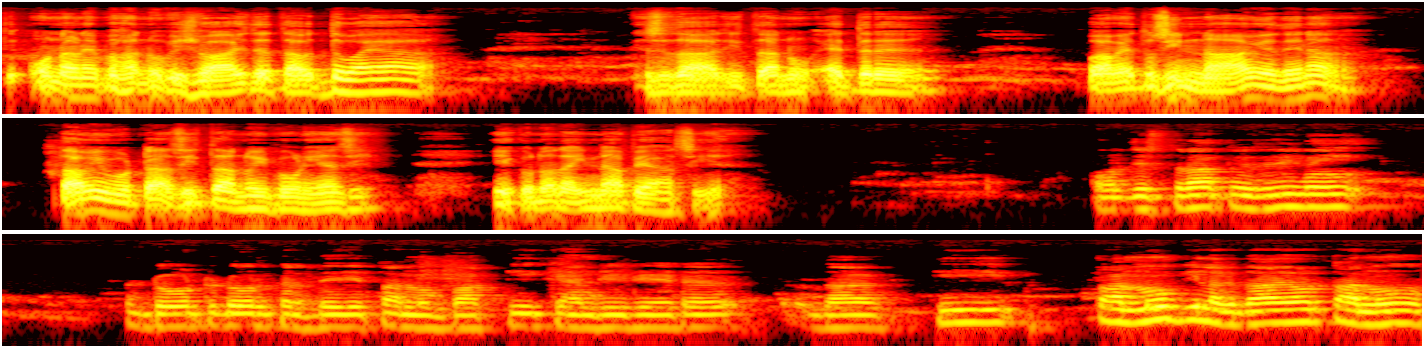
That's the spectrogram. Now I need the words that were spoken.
ਤੇ ਉਹਨਾਂ ਨੇ ਸਾਨੂੰ ਵਿਸ਼ਵਾਸ ਦਿੱਤਾ ਦਵਾਇਆ ਕਿ ਸਰਦਾਰ ਜੀ, ਤੁਹਾਨੂੰ ਇੱਧਰ ਭਾਵੇਂ ਤੁਸੀਂ ਨਾ ਵੀ ਹੁੰਦੇ ਨਾ, ਤਾਂ ਵੀ ਵੋਟਾਂ ਸੀ, ਤੁਹਾਨੂੰ ਹੀ ਪਾਉਣੀਆਂ ਸੀ। ਇੱਕ ਉਹਨਾਂ ਦਾ ਇੰਨਾ ਪਿਆਰ ਸੀ। ਔਰ ਜਿਸ ਤਰ੍ਹਾਂ ਤੁਸੀਂ ਨਹੀਂ ਡੋਰ ਟੂ ਡੋਰ ਕਰਦੇ ਜੇ, ਤੁਹਾਨੂੰ ਬਾਕੀ ਕੈਂਡੀਡੇਟ ਦਾ ਕੀ ਤੁਹਾਨੂੰ ਕੀ ਲੱਗਦਾ ਹੈ ਔਰ ਤੁਹਾਨੂੰ,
